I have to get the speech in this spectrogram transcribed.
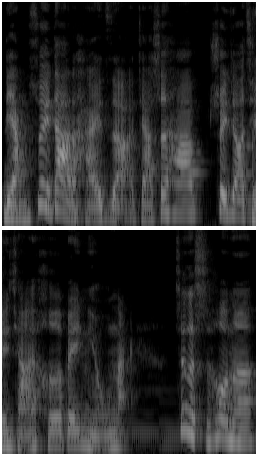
两岁大的孩子啊，假设他睡觉前想要喝杯牛奶，这个时候呢，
